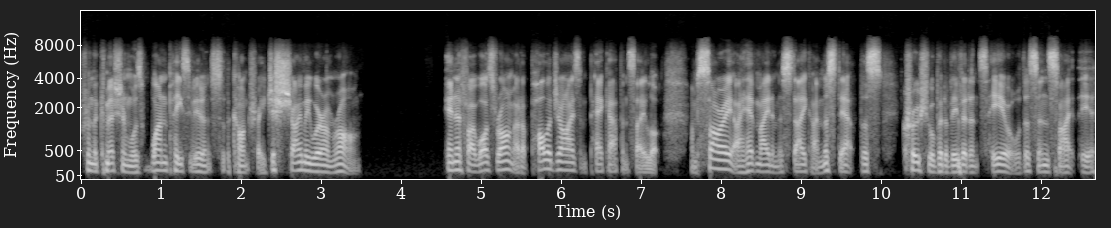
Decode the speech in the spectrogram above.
from the commission was one piece of evidence to the contrary. Just show me where I'm wrong. And if I was wrong, I'd apologize and pack up and say, look, I'm sorry, I have made a mistake. I missed out this crucial bit of evidence here or this insight there.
